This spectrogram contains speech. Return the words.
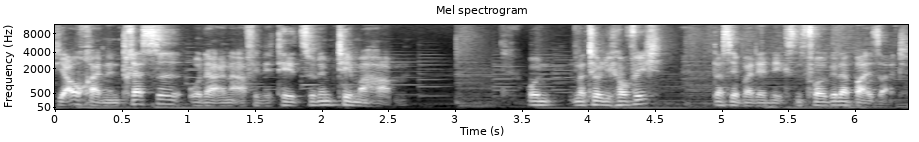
die auch ein Interesse oder eine Affinität zu dem Thema haben. Und natürlich hoffe ich, dass ihr bei der nächsten Folge dabei seid.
